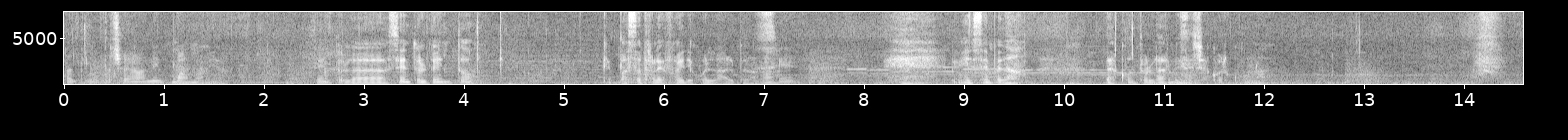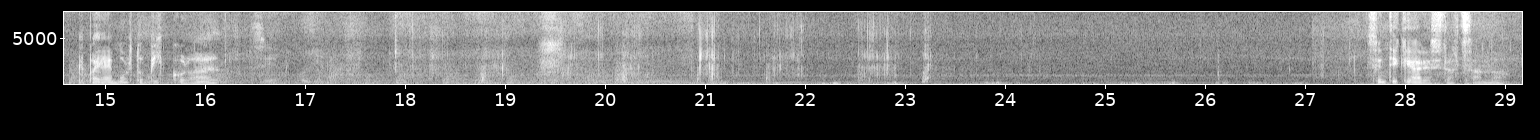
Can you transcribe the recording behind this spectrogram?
L'altra volta c'era la nebbia. Mamma mia. Sento il, sento il vento che passa tra le foglie di quell'albero, no? Sì. Mi viene sempre da, da controllarmi se c'è qualcuno. Che poi è molto piccolo, eh? Sì, è piccolino. Senti che aria si sta alzando?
